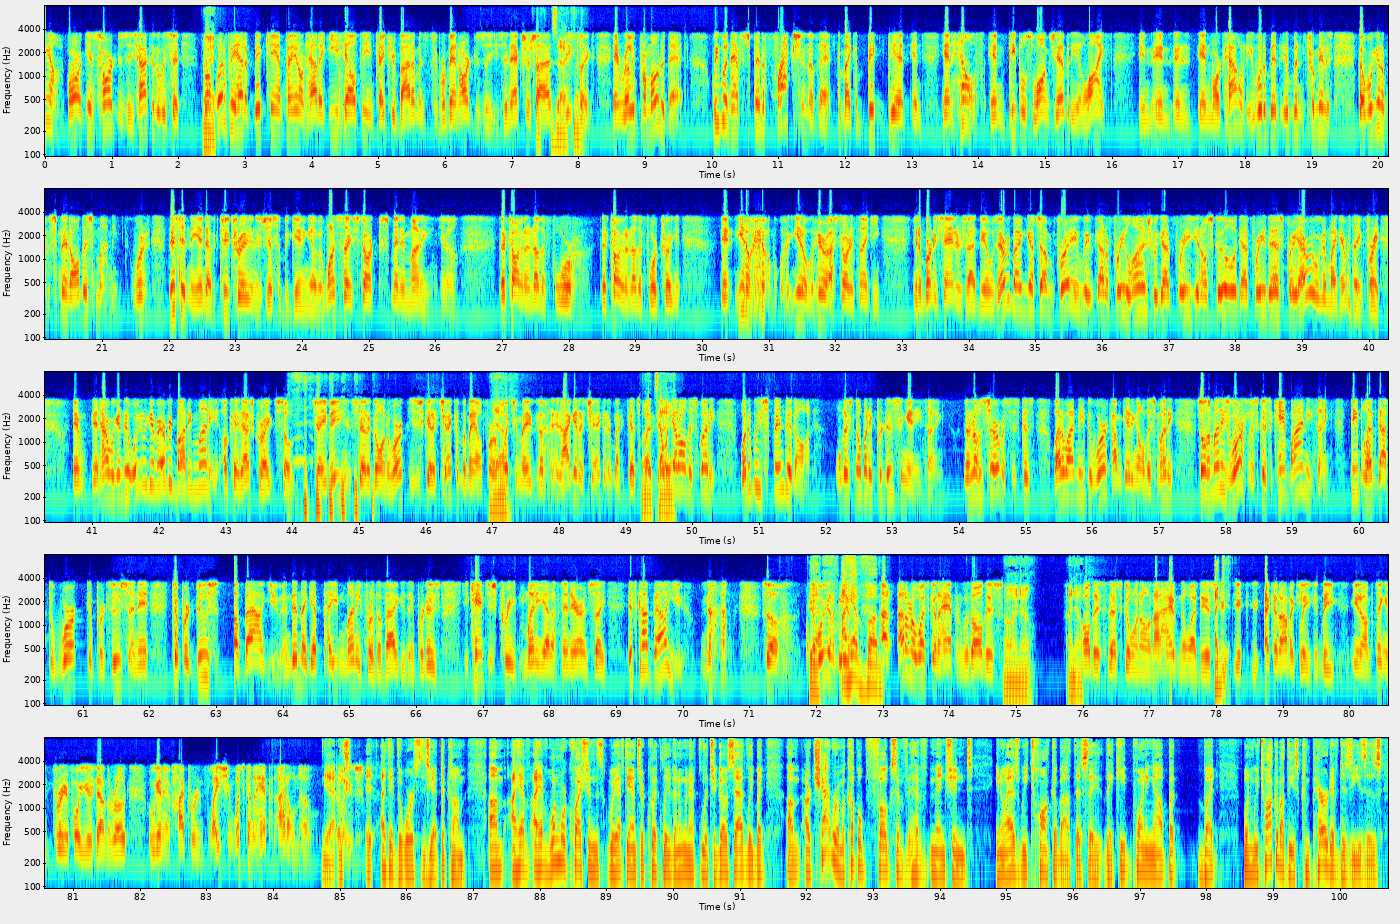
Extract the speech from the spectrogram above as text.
Well, yeah, or against heart disease. How could we say? Well, Right. what if we had a big campaign on how to eat healthy and take your vitamins to prevent heart disease and exercise and these things, and really promoted that? we wouldn't have to spend a fraction of that to make a big dent in in health, in people's longevity in life. In, in in in mortality, it would have been it would have been tremendous. But we're going to spend all this money. We're this isn't the end of it. Two trillion is just the beginning of it. Once they start spending money, you know, they're talking another four. They're talking another four trillion. And you know, you know, here I started thinking, you know, Bernie Sanders' idea was everybody can get something free. We've got a free lunch, we got free, you know, school, we got free this, free every. We're going to make everything free. And, and how are we going to do it? We're going to give everybody money. Okay, that's great. So, JV, instead of going to work, you just get a check in the mail for yeah. what you made. Uh, and I get a check, and everybody gets money. Well, we got all this money. What did we spend it on? Well, there's nobody producing anything. There are no services because why do I need to work? I'm getting all this money, so the money's worthless because it can't buy anything. People have got to work to produce an to produce a value, and then they get paid money for the value they produce. You can't just create money out of thin air and say it's got value. so yeah. we're going to be. I have. Um, I, I don't know what's going to happen with all this. Oh, I know. I know all this that's going on. I have no idea. So you, you, economically, it could be. You know, I'm thinking three or four years down the road, we're going to have hyperinflation. What's going to happen? I don't know. Yeah, really. it, I think the worst is yet to come. Um, I have I have one more question we have to answer quickly. Then I'm going to have to let you go, sadly. But um, our chat room, a couple folks have have mentioned. You know, as we talk about this, they they keep pointing out, but but when we talk about these comparative diseases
